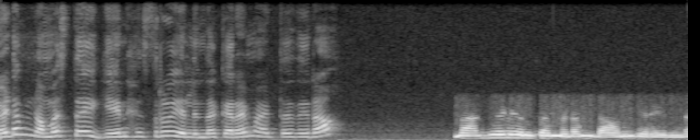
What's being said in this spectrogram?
ಮೇಡಮ್ ನಮಸ್ತೆ. ಏನ್ ಹೆಸರು? ಎಲ್ಲಿಂದ ಕರೆ ಮಾಡ್ತಾ ಇದ್ದೀರಾ? ನಾಗವೇಣಿ ಅಂತ ಮೇಡಮ್ ದಾವಣಗೆರೆಯಿಂದ.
